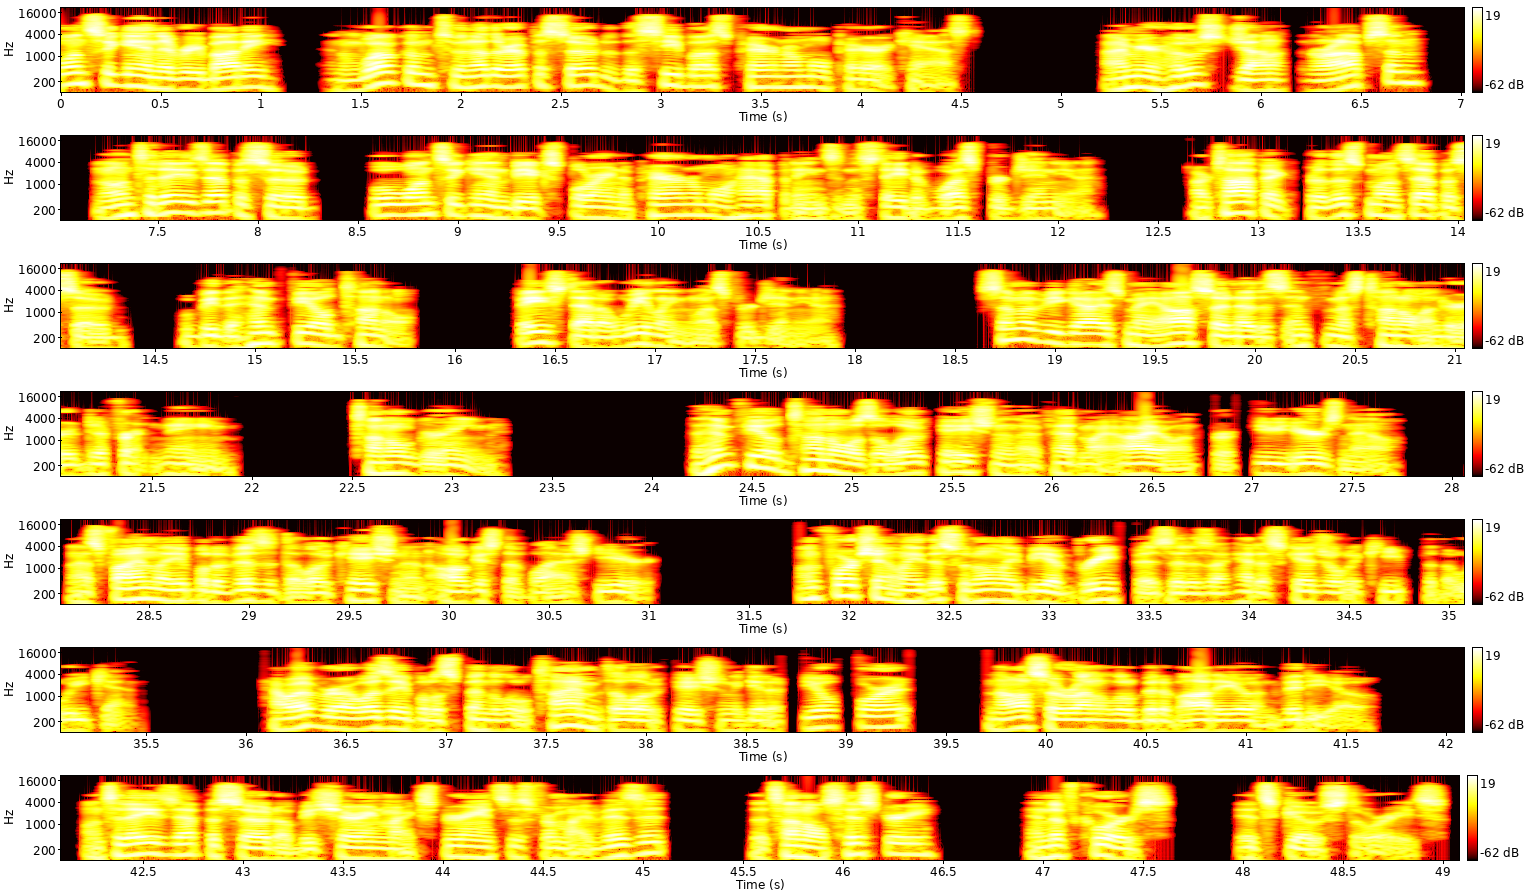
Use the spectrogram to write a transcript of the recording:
Once again, everybody, and welcome to another episode of the C-Bus Paranormal Paracast. I'm your host, Jonathan Robson, and on today's episode, we'll once again be exploring the paranormal happenings in the state of West Virginia. Our topic for this month's episode will be the Hempfield Tunnel, based out of Wheeling, West Virginia. Some of you guys may also know this infamous tunnel under a different name, Tunnel Green. The Hempfield Tunnel is a location that I've had my eye on for a few years now, and I was finally able to visit the location in August of last year. Unfortunately, this would only be a brief visit as I had a schedule to keep for the weekend. However, I was able to spend a little time at the location to get a feel for it, and also run a little bit of audio and video. On today's episode, I'll be sharing my experiences from my visit, the tunnel's history, and of course, its ghost stories.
